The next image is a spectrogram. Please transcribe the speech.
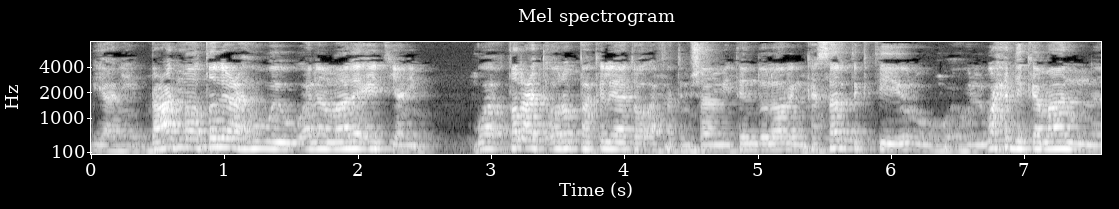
يعني بعد ما طلع هو وأنا ما لقيت يعني طلعت أوروبا كلها توقفت مشان 200 دولار انكسرت كثير والوحدة كمان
